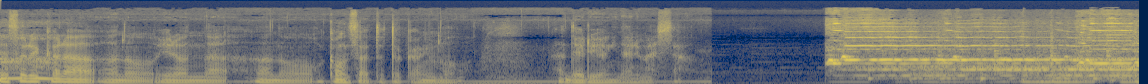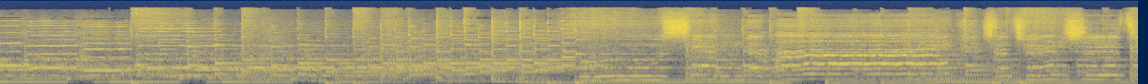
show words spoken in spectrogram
でそれからあのいろんなあのコンサートとかにも出るようになりました。无限的爱向全世界，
